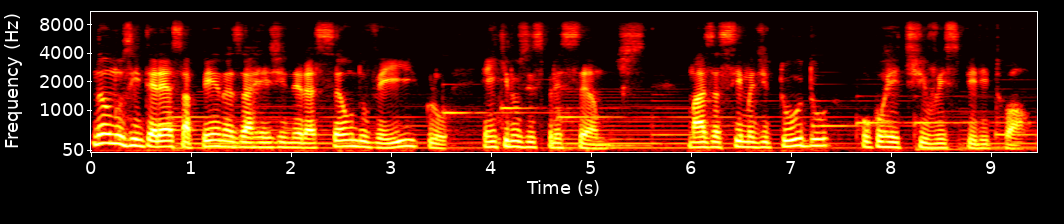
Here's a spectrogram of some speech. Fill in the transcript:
Não nos interessa apenas a regeneração do veículo em que nos expressamos, mas, acima de tudo, o corretivo espiritual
